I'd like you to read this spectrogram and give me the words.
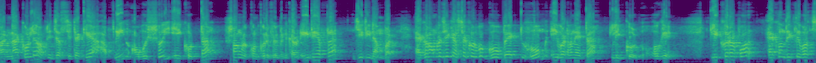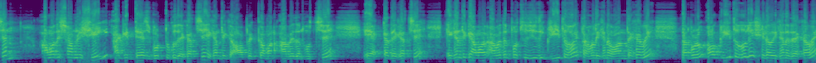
আর না করলে আপনি জাস্ট এটাকে আপনি অবশ্যই এই কোডটা সংরক্ষণ করে ফেলবেন। কারণ এটাই আপনার জিটি নাম্বার এখন আমরা যে কাজটা করব গো ব্যাক টু হোম এই বাটনে একটা ক্লিক করব। ওকে ক্লিক করার পর এখন দেখতে পাচ্ছেন আমাদের সামনে সেই আগের ড্যাশবোর্ডটুকু দেখাচ্ছে। এখান থেকে অপেক্ষমান আবেদন হচ্ছে। একটা দেখাচ্ছে। এখান থেকে আমার আবেদনপত্র যদি গৃহীত হয়, তাহলে এখানে ওয়ান দেখাবে। তারপর অগৃহীত হলে সেটাও এখানে দেখাবে।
